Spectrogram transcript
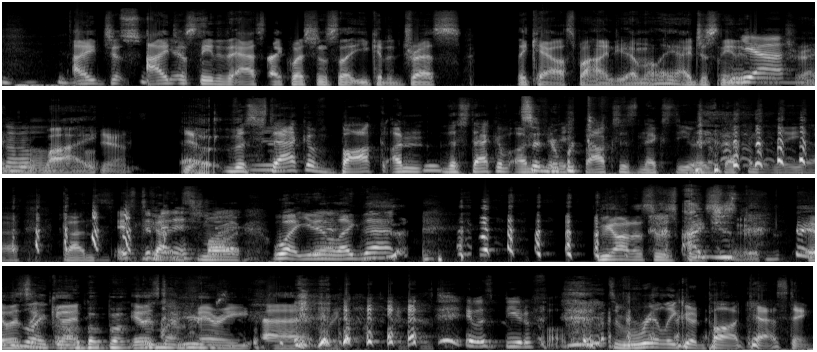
I just I just needed to ask that question so that you could address the chaos behind you, Emily. I just needed Yeah, to make sure I knew why. yeah. Uh, the stack of box, un, the stack of unfinished boxes next to you has definitely uh, gotten It's gotten smaller. right? What you didn't like that? To be honest, it was I pretty just. smooth. It was a like, good. oh, bu- bu- It was my very. Uh, It was beautiful. It's really good podcasting,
